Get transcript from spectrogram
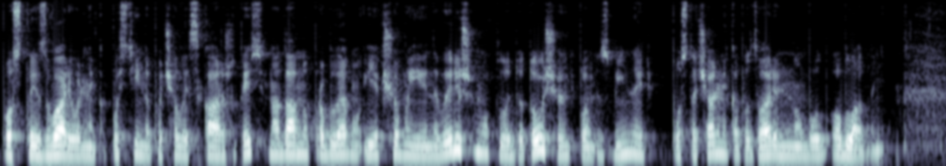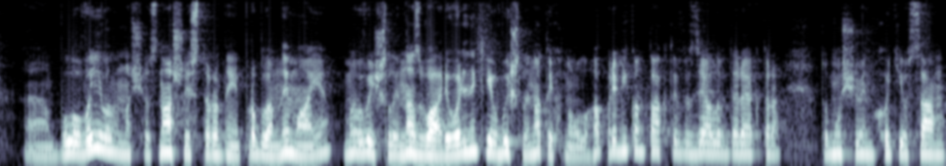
пости зварювальника постійно почали скаржитись на дану проблему, і якщо ми її не вирішимо, вплоть до того, що він змінить постачальника по зварювальному обладнанні. Е, Було виявлено, що з нашої сторони проблем немає. Ми вийшли на зварювальників, вийшли на технолога, прямі контакти взяли в директора, тому що він хотів сам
